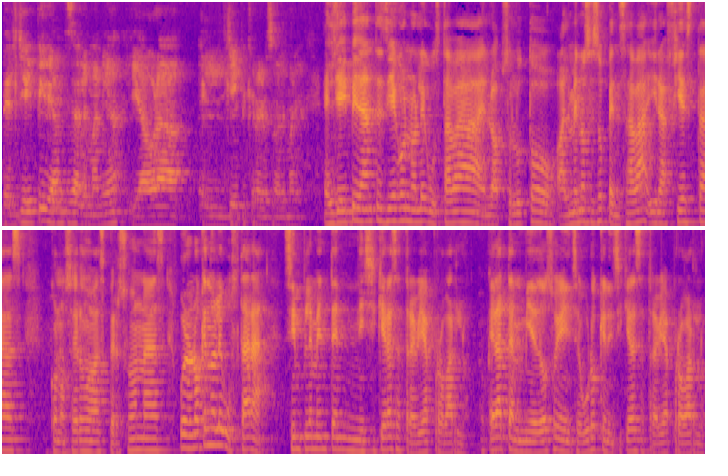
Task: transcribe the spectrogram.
del JP de antes de Alemania y ahora el JP que regresó de Alemania? El JP de antes, Diego, no le gustaba en lo absoluto, al menos eso pensaba, ir a fiestas, conocer nuevas personas. Bueno, no que no le gustara, simplemente ni siquiera se atrevía a probarlo. Era tan miedoso e inseguro que ni siquiera se atrevía a probarlo.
